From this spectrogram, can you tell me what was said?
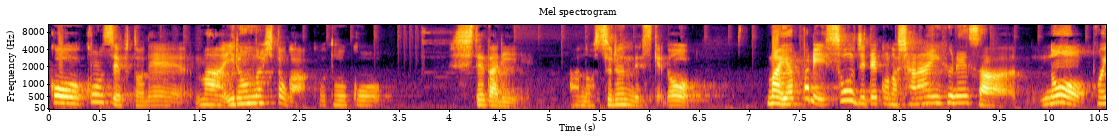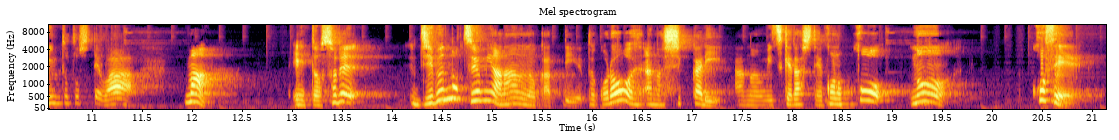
こう、コンセプトで、まあ、いろんな人がこう投稿してたり、あの、するんですけど、まあやっぱり総じてこの社内インフルエンサーのポイントとしては、まあ、えっ、ー、と、それ、自分の強みは何なのかっていうところを、あの、しっかり、あの、見つけ出して、この個の個性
